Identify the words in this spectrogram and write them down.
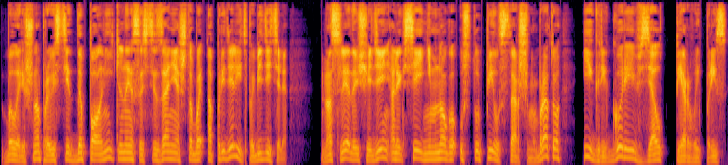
Было решено провести дополнительное состязание, чтобы определить победителя – на следующий день Алексей немного уступил старшему брату, и Григорий взял первый приз.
